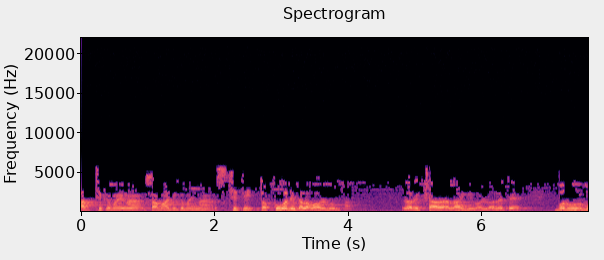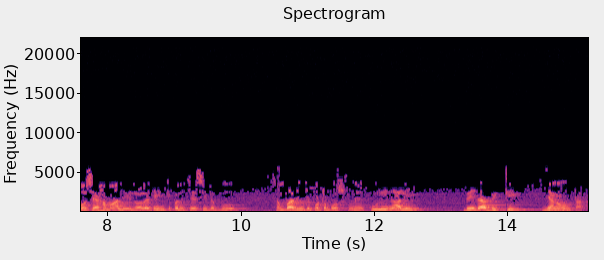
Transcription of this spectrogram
ఆర్థికమైన సామాజికమైన స్థితి తక్కువది గలవాళ్ళు ఉంటారు. ఏదో రిక్షా లాగి వాళ్ళు లేకపోతే బరువులు మోసే హమాలీలో లేకపోతే ఇంటి పని చేసి డబ్బు సంపాదించి పొట్టపోసుకునే కూలీనాలి బీదా బిక్కి జనం ఉంటారు.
